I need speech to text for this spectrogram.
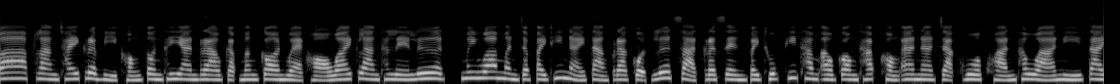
ว่าพลางใช้กระบี่ของตนทะยานราวกับมังกรแหวกหอไว้กลางทะเลเลือด ไม่ว่ามันจะไปที่ไหนต่างปรากฏเลือดสาดกระเซ็นไปทุกที่ทำเอากองทัพของอาณาจักรหัวขวานผวาหนีตาย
